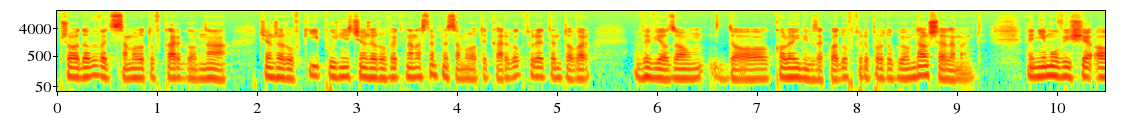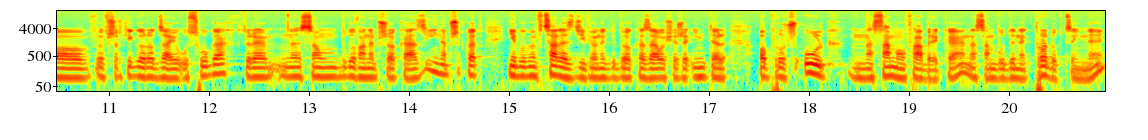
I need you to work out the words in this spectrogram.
przeładowywać z samolotów cargo na ciężarówki i później z ciężarówek na następne samoloty cargo, które ten towar wywiozą do kolejnych zakładów, które produkują dalsze elementy. Nie mówi się o wszelkiego rodzaju usługach, które są budowane przy okazji i na przykład nie byłbym wcale zdziwiony, gdyby okazało się, że Intel oprócz ulg na samą fabrykę, na sam budynek produkcyjny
